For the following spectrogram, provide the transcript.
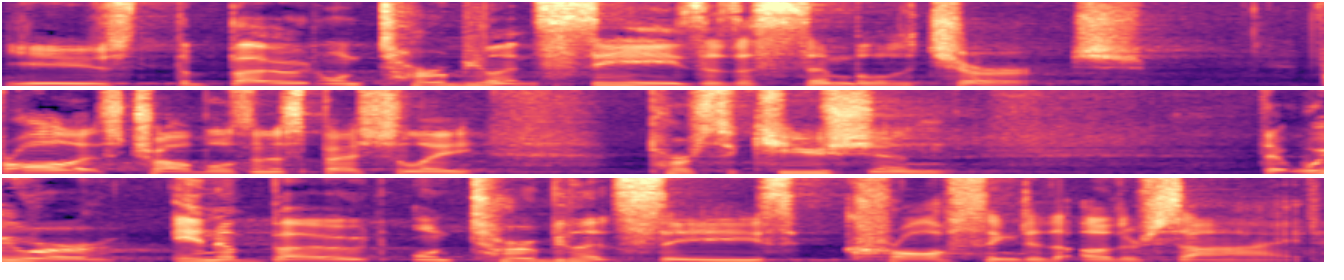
used the boat on turbulent seas as a symbol of the church. For all its troubles, and especially persecution, that we were in a boat on turbulent seas crossing to the other side.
